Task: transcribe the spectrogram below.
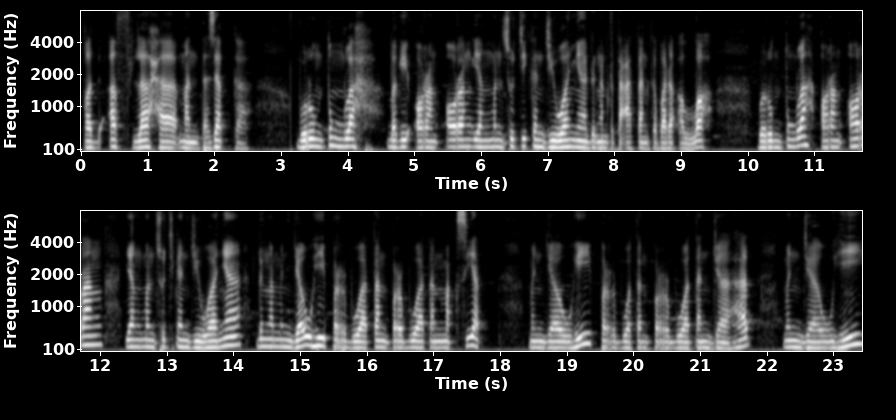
qad aflaha man tazakka. Beruntunglah bagi orang-orang yang mensucikan jiwanya dengan ketaatan kepada Allah. Beruntunglah orang-orang yang mensucikan jiwanya dengan menjauhi perbuatan-perbuatan maksiat, menjauhi perbuatan-perbuatan jahat, menjauhi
